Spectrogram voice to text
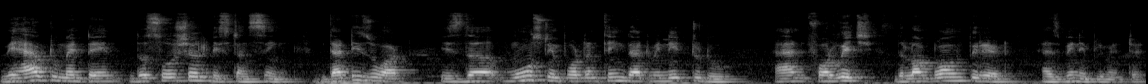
We have to maintain the social distancing. That is what is the most important thing that we need to do and for which the lockdown period has been implemented.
